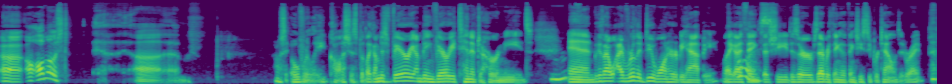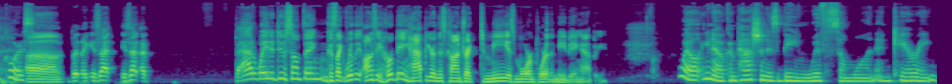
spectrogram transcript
uh almost uh um, don't say overly cautious but like i'm just very i'm being very attentive to her needs Mhm. and because i, I really do want her to be happy like i think that she deserves everything i think she's super talented right Of course. uh, but like, is that is that a bad way to do something? Because like, really, honestly, her being happier in this contract to me is more important than me being happy. well, you know, compassion is being with someone and caring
